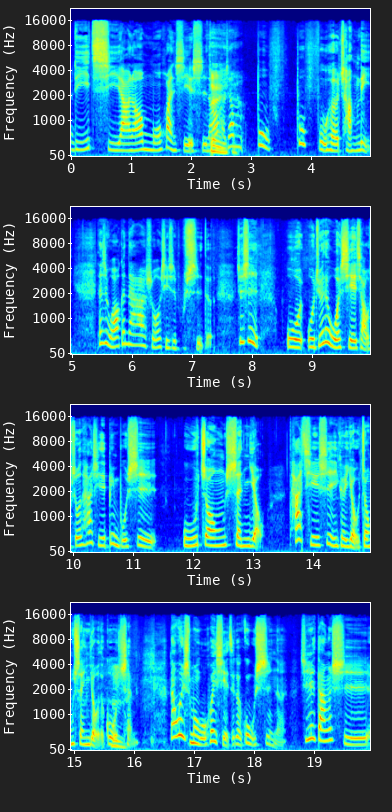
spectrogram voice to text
离奇啊，然后魔幻写实，然后好像不不符合常理。但是我要跟大家说，其实不是的，就是我我觉得我写小说，它其实并不是无中生有，它其实是一个有中生有的过程。那为什么我会写这个故事呢？其实当时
